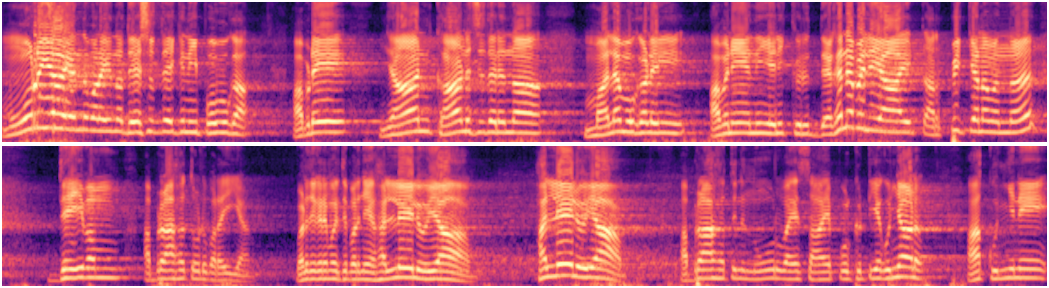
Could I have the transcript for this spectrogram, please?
മോറിയ എന്ന് പറയുന്ന ദേശത്തേക്ക് നീ പോവുക. അവിടെ ഞാൻ കാണിച്ചു തരുന്ന മലമുകളിൽ അവനെ നീ എനിക്കൊരു ദഹനബലിയായിട്ട് അർപ്പിക്കണമെന്ന് ദൈവം അബ്രാഹത്തോട് പറയുകയാണ്. വലതുകരമൂർത്തി പറഞ്ഞ് ഹല്ലേ ലുയാം ഹല്ലേ ലുയാം അബ്രാഹത്തിന് നൂറ് വയസ്സായപ്പോൾ കിട്ടിയ കുഞ്ഞാണ്. ആ കുഞ്ഞിനെ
